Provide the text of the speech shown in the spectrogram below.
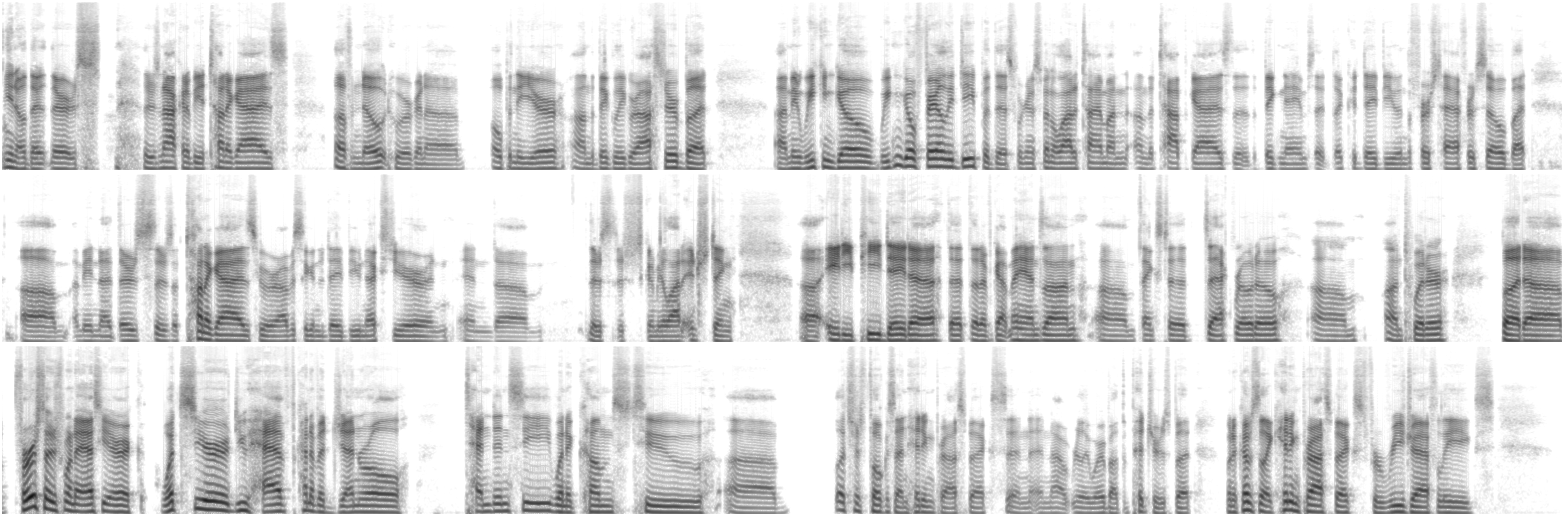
you know, there, there's there's not going to be a ton of guys of note who are going to open the year on the big league roster, but I mean, we can go we can go fairly deep with this. We're going to spend a lot of time on on the top guys, the the big names that, that could debut in the first half or so. But um, I mean, uh, there's there's a ton of guys who are obviously going to debut next year, and and um, there's there's going to be a lot of interesting uh, ADP data that that I've got my hands on, um, thanks to Zach Roto um, on Twitter. But uh, first, I just want to ask you, Eric, what's your do you have kind of a general tendency when it comes to uh, let's just focus on hitting prospects and and not really worry about the pitchers but when it comes to like hitting prospects for redraft leagues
